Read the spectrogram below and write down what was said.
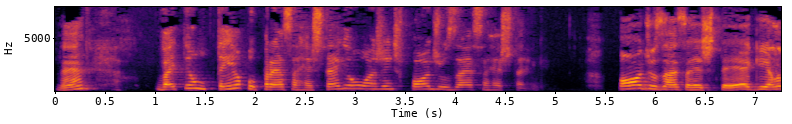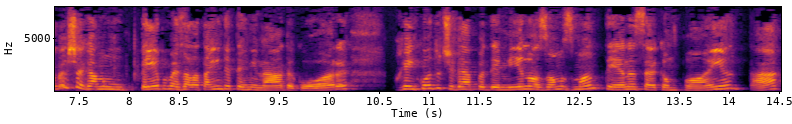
né? Vai ter um tempo para essa hashtag ou a gente pode usar essa hashtag? Pode usar essa hashtag, ela vai chegar num tempo, mas ela está indeterminada agora, porque enquanto tiver a pandemia, nós vamos mantendo essa campanha, tá?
